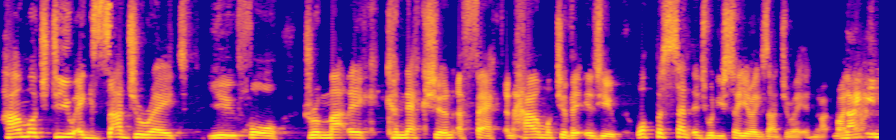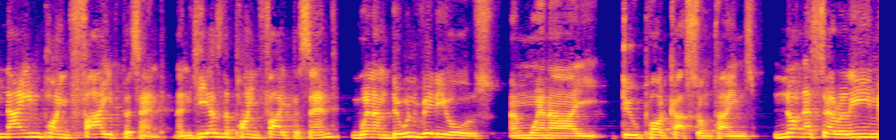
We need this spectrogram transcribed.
how much do you exaggerate you for dramatic connection, effect, and how much of it is you? What percentage would you say you're exaggerating right 99.5%. And here's the 0.5%. When I'm doing videos and when I do podcasts sometimes, not necessarily em-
